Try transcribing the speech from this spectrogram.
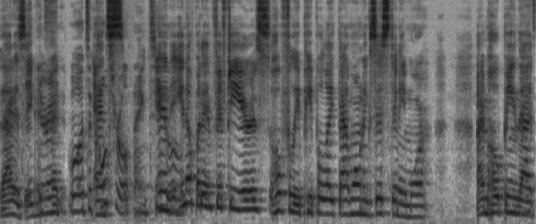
That is ignorant. well, it's a And cultural thing, too. And you know, but in 50 years, hopefully, people like that won't exist anymore. I'm hoping that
